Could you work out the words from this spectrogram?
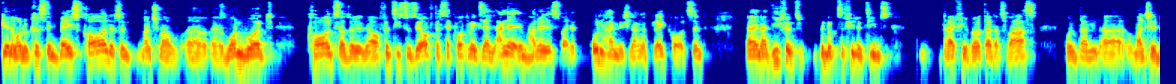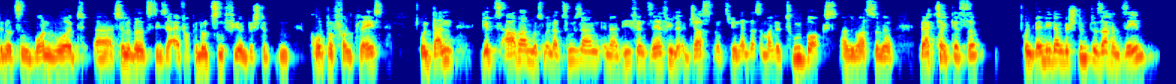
Genau, du kriegst den Base Call, das sind manchmal äh, äh, One-Word Calls, also in der Offense siehst du sehr oft, dass der Quarterback sehr lange im Huddle ist, weil das unheimlich lange Play Calls sind. Äh, in der Defense benutzen viele Teams drei, vier Wörter, das war's und dann äh, manche benutzen One-Word äh, Syllables, die sie einfach benutzen für eine bestimmte Gruppe von Plays. Und dann gibt's aber, muss man dazu sagen, in der Defense sehr viele Adjustments. Wir nennen das immer eine Toolbox. Also du hast so eine Werkzeugkiste und wenn die dann bestimmte Sachen sehen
